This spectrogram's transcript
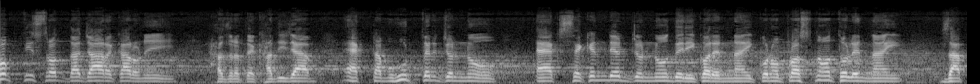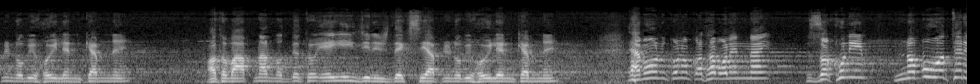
ভক্তি শ্রদ্ধা, যার কারণে হজরতে খাদিজা একটা মুহূর্তের জন্য, এক সেকেন্ডের জন্য দেরি করেন নাই, কোনো প্রশ্ন তোলেন নাই যে আপনি নবী হইলেন কেমনে? অথবা আপনার মধ্যে তো এই এই জিনিস দেখছি, আপনি নবী হইলেন কেমনে? এমন কোনো কথা বলেন নাই, যখনই নবুয়তের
